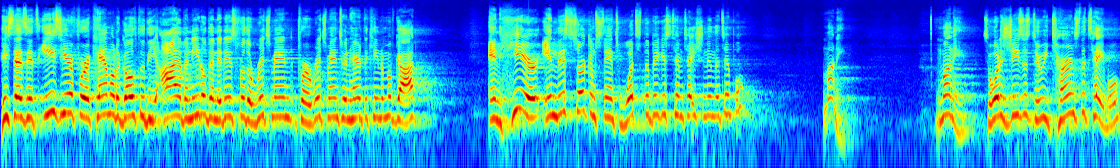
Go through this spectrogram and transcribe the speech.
He says it's easier for a camel to go through the eye of a needle than it is for the rich man for a rich man to inherit the kingdom of God. And here in this circumstance, what's the biggest temptation in the temple? Money. Money. So, what does Jesus do? He turns the table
